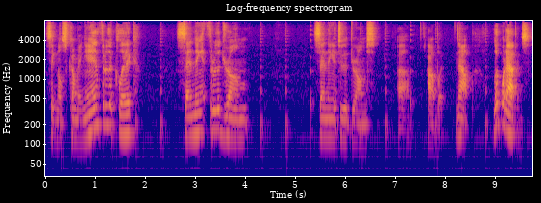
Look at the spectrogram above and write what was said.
Signal's coming in through the click, sending it through the drum, sending it to the drum's uh, output. Now, look what happens.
